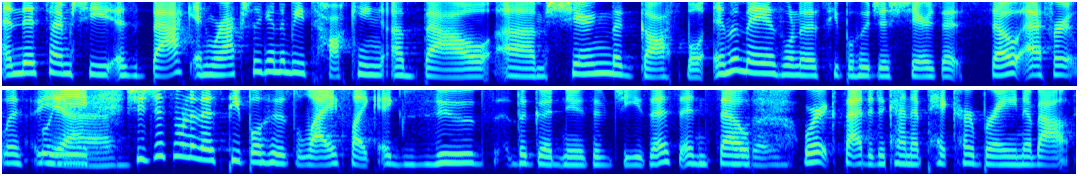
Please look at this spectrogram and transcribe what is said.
And this time she is back, and we're actually going to be talking about um, sharing the gospel. Emma Mae is one of those people who just shares it so effortlessly. Yeah. She's just one of those people whose life like exudes the good news of Jesus, and so totally. we're excited to kind of pick her brain about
